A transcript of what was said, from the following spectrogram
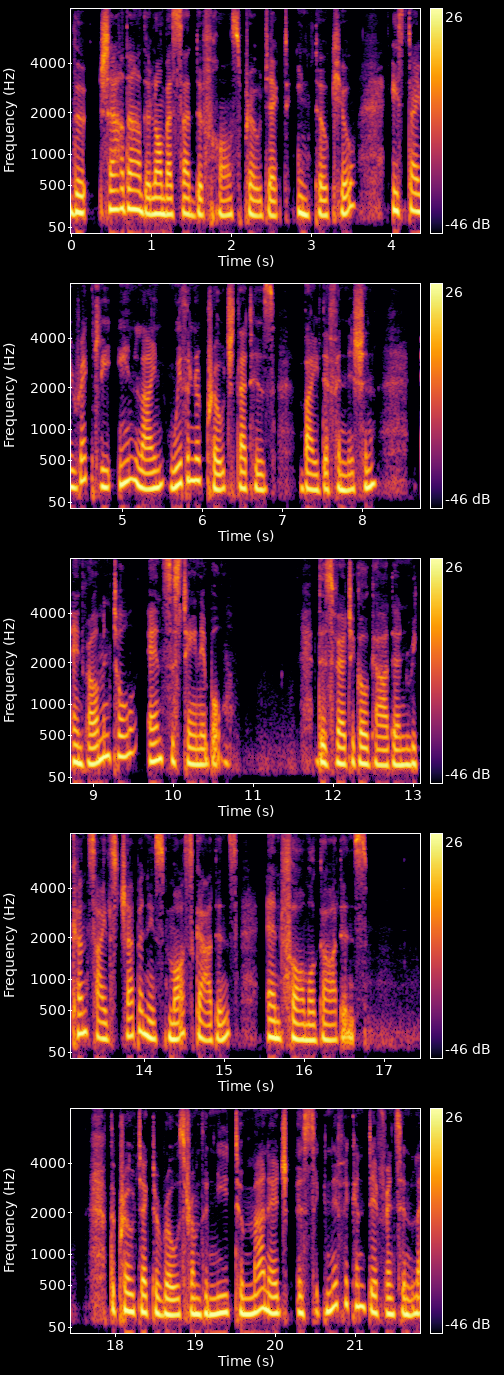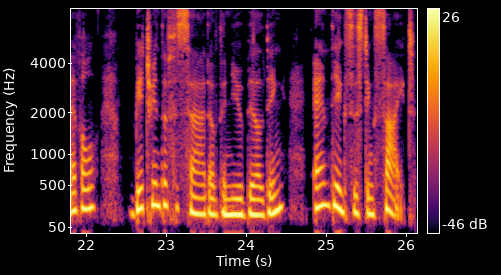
The Jardin de l'Ambassade de France project in Tokyo is directly in line with an approach that is, by definition, environmental and sustainable. This vertical garden reconciles Japanese moss gardens and formal gardens. The project arose from the need to manage a significant difference in level between the facade of the new building and the existing site,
